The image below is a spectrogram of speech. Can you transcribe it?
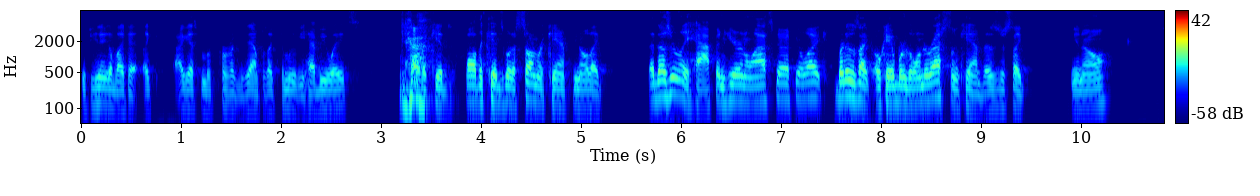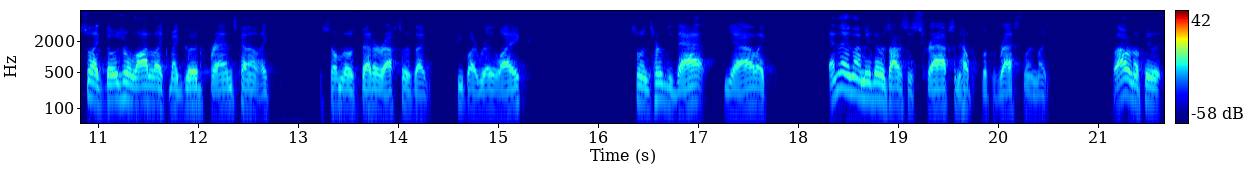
if you think of like a, like I guess my perfect example is like the movie Heavyweights. All the kids, all the kids go to summer camp. You know, like that doesn't really happen here in Alaska. I feel like, but it was like okay, we're going to wrestling camp. That was just like you know, so like those are a lot of like my good friends, kind of like some of those better wrestlers, like people I really liked. So in terms of that, yeah, like, and then I mean there was obviously scraps and helped with wrestling, like, but I don't know if it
